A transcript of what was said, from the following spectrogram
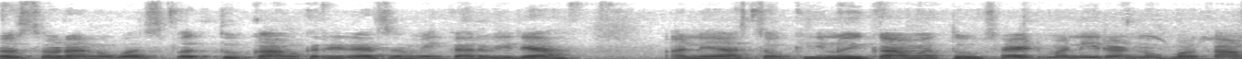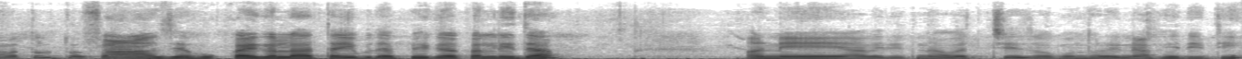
રસોડાનું બસ બધું કામ કરી રહ્યા, જમી કરવી રહ્યા. અને આ તો ઘીનું કામ હતું, સાઈડમાં નિરણનું પણ કામ હતું. તો સાણા જે હુકાઈ ગયેલા હતા એ બધા ભેગા કરી લીધા. અને આવી રીતના વચ્ચે જો ગુંધળી નાખી દીધી.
